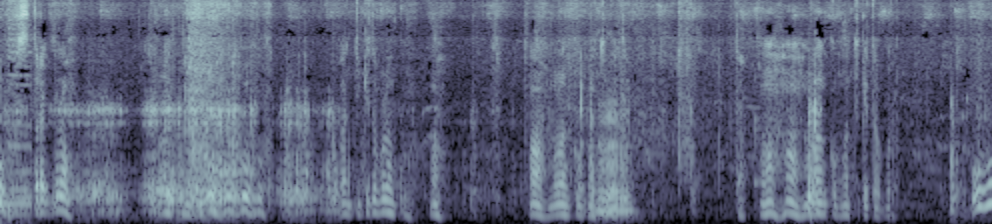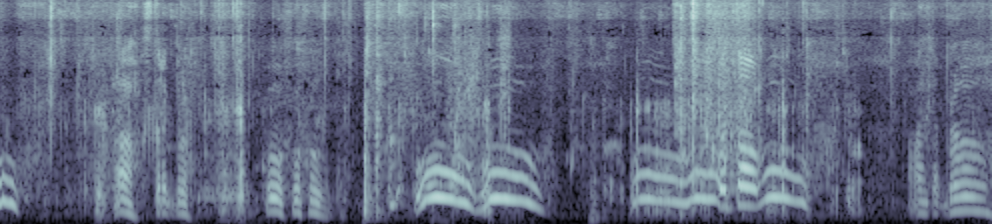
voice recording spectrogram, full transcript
Uh, strike bro. Melengkung. Uh, uh, uh. Pancing kita melengkung. Ah, ah melengkung pancing kita. Tak. Ah, ah melengkung pancing kita bro. Uh, ah strike bro. Uh, uh, uh. Uh, uh. Uh, uh, mantap. Uh. Mantap bro.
